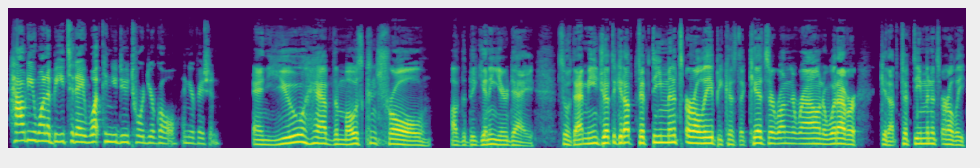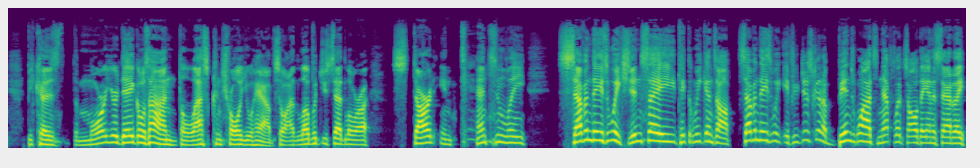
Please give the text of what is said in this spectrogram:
How do you want to be today? What can you do toward your goal and your vision? And you have the most control of the beginning of your day. So if that means you have to get up 15 minutes early because the kids are running around or whatever, get up 15 minutes early because the more your day goes on, the less control you have. So I love what you said, Laura. Start intentionally seven days a week. She didn't say take the weekends off. Seven days a week. If you're just going to binge watch Netflix all day on a Saturday,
